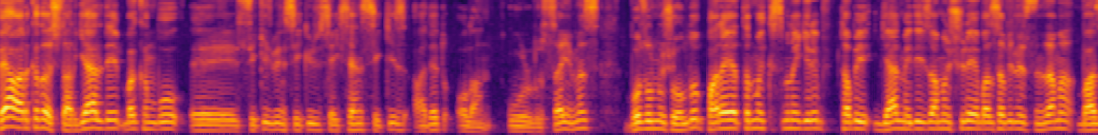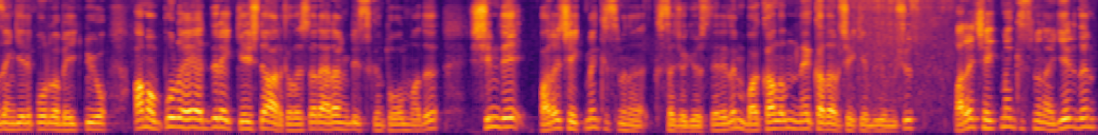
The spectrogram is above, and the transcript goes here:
ve arkadaşlar geldi. Bakın bu e, 8888 adet olan uğurlu sayımız bozulmuş oldu. Para yatırma kısmına girip tabi gelmediği zaman şuraya basabilirsiniz ama bazen gelip orada bekliyor. Ama buraya direkt geçti arkadaşlar. Herhangi bir sıkıntı olmadı. Şimdi para çekme kısmını kısaca gösterelim. Bakalım ne kadar çekebiliyormuşuz. Para çekme kısmına girdim.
